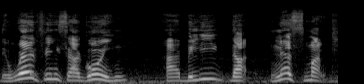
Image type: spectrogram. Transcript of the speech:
The way things are going, I believe that next month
